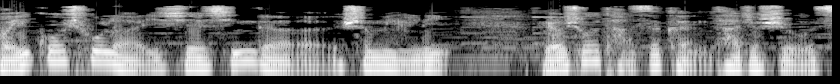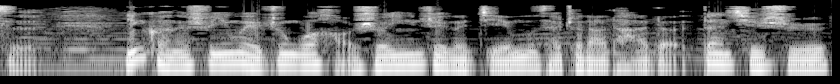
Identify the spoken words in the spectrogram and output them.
回锅出了一些新的生命力。比如说塔斯肯，他就是如此。您可能是因为《中国好声音》这个节目才知道他的，但其实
